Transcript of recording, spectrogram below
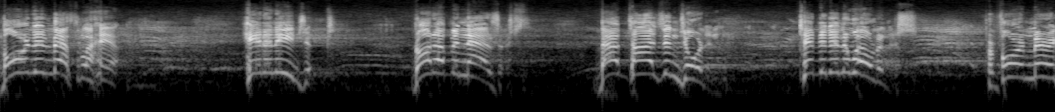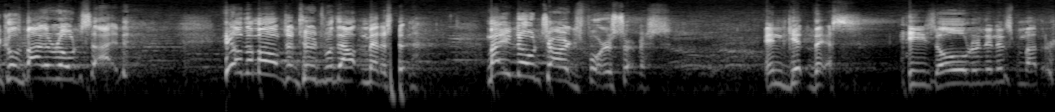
Born in Bethlehem, hid in Egypt, brought up in Nazareth, baptized in Jordan, tempted in the wilderness, performed miracles by the roadside, healed the multitudes without medicine, made no charge for his service. And get this, he's older than his mother,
